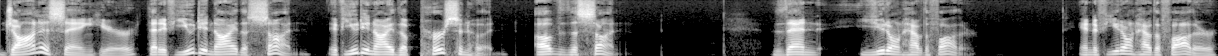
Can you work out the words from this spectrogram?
John is saying here that if you deny the Son, if you deny the personhood of the Son, then you don't have the Father. And if you don't have the Father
